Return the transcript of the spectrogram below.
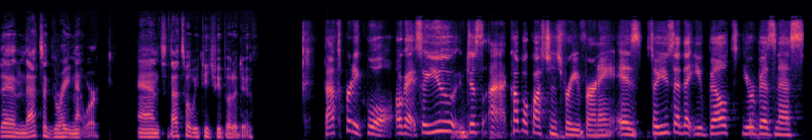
then that's a great network. And so that's what we teach people to do. That's pretty cool. Okay. So you just a couple questions for you, Ferny, is so you said that you built your business,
